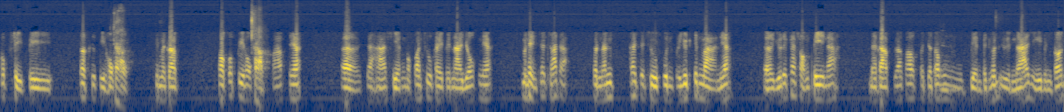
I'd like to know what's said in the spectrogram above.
ครบสี่ปี ก็คือปีหกคหรักบใช่ไหมครับ พอครบปีหกครัหบกปั๊บเนี่ยเอ่อจะหาเสียงบอกว่าชูใครเป็นนายกเนี่ย มันเห็นชัดๆอะเพ ราะฉะนั้นถ้าจะชูคุณประยุทธ์ขึ้นมาเนี่ยเอออยู่ได้แค่สองปีนะนะครับ แล้วก็จะต้องเปลี่ยนเป็นคนอื่นนะ อย่างนี้เป็นต้น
